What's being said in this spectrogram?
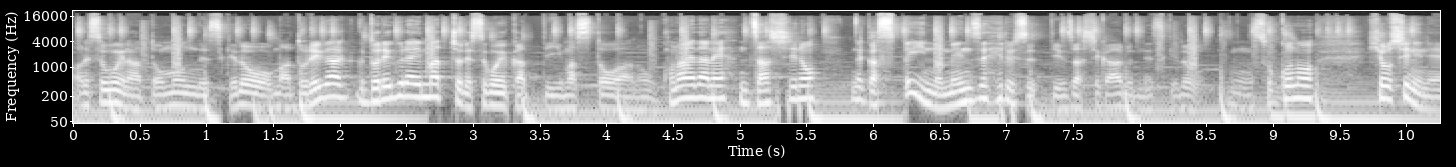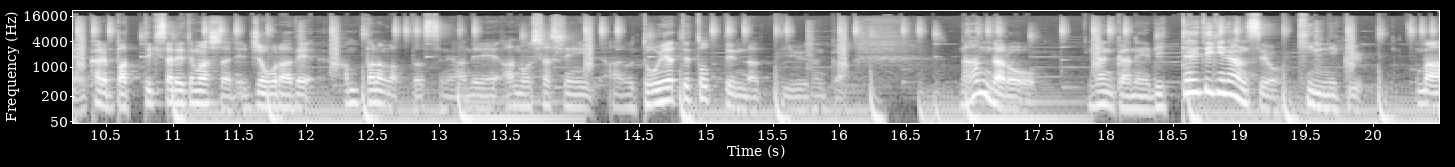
あれすごいなと思うんですけど、まあ、どれがどれぐらいマッチョですごいかって言いますとあのこの間ね雑誌のなんかスペインのメンズヘルスっていう雑誌があるんですけど、うん、そこの表紙にね彼抜擢されてましたね、上裸で。半端なかったですね、あれ、あの写真。あのどうやって撮ってんだっていう、なんか、なんだろう。なんかね、立体的なんですよ、筋肉。まあ、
